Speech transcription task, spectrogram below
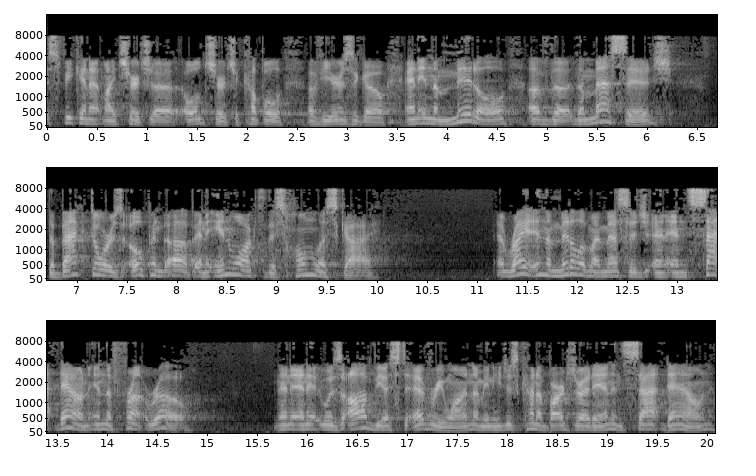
speaking at my church, uh, old church, a couple of years ago, and in the middle of the, the message, the back doors opened up, and in walked this homeless guy. right in the middle of my message and, and sat down in the front row. And, and it was obvious to everyone. I mean, he just kind of barged right in and sat down.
